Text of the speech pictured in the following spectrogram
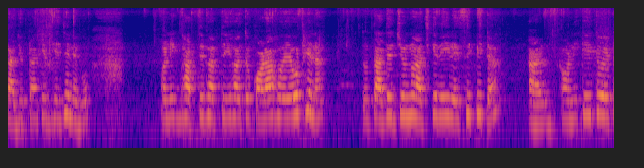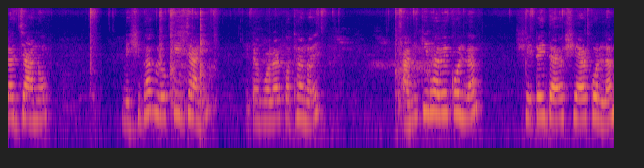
গাজরটা আগে ভেজে নেব অনেক ভাবতে ভাবতেই হয়তো করা হয়ে ওঠে না। তো তাদের জন্য আজকের এই রেসিপিটা, আর অনেকেই তো এটা জানো, বেশিরভাগ লোকই জানি, এটা বলার কথা নয়। আমি কীভাবে করলাম, সেটাই শেয়ার করলাম।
